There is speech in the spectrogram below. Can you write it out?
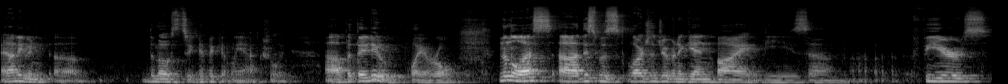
and not even uh, the most significantly actually. Uh, but they do play a role. Nonetheless, uh, this was largely driven again by these um, uh, fears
